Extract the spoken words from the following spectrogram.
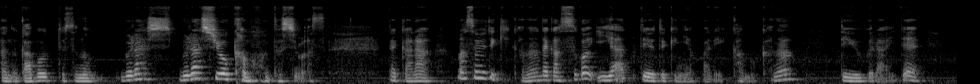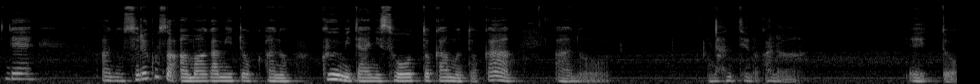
あのガブってそのブラシブラシを噛もうとします。だからまあそういう時かな。だからすごい嫌っていう時にやっぱり噛むかな。っていうぐらいで。であのそれこそ甘噛みとあの食うみたいにそーっと噛むとかあのなんていうのかな。えっと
